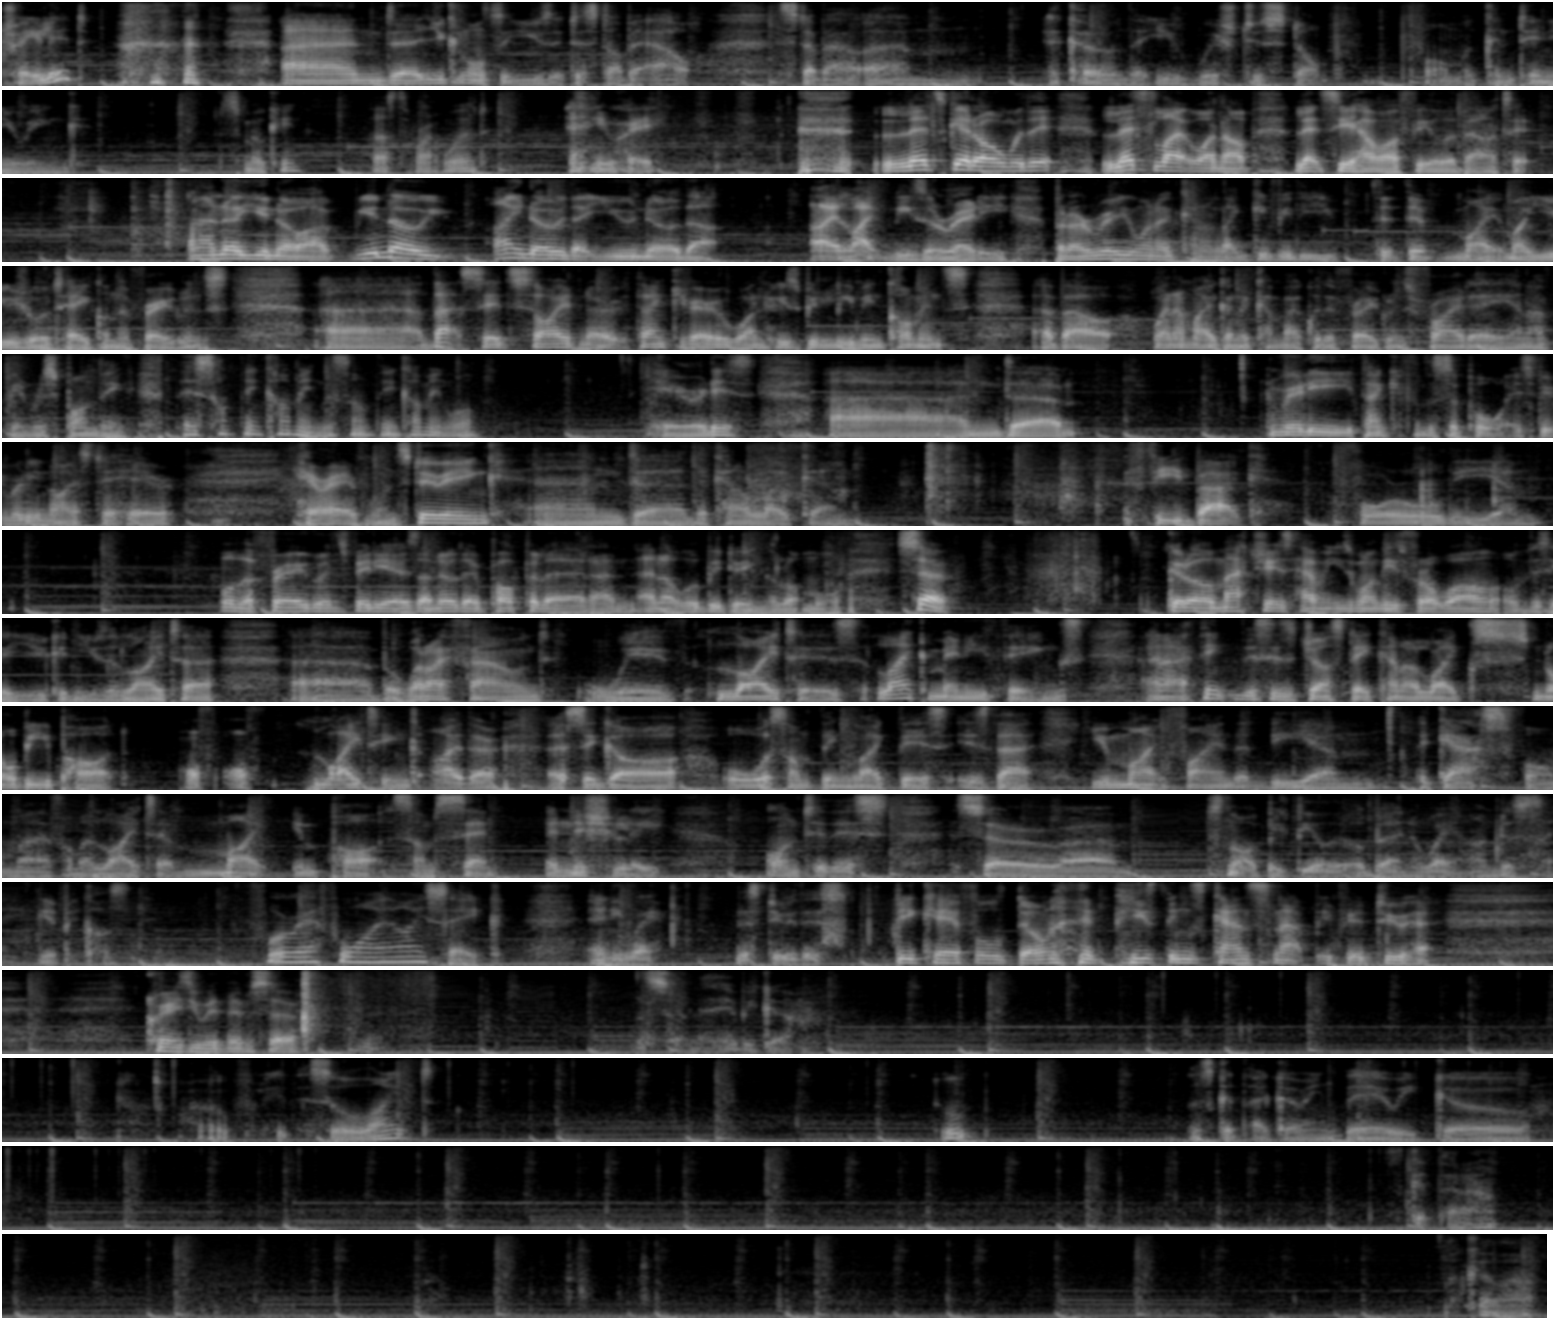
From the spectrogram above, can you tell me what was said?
tray lid. And uh, you can also use it to stub it out stub out um, a cone that you wish to stop from continuing smoking. That's the right word. Anyway let's get on with it. Let's light one up. Let's see how I feel about it and I know you know, you know, I know that you know that I like these already, but I really want to kind of like give you the, the, the my, my usual take on the fragrance. Uh, that said, side note, thank you for everyone who's been leaving comments about when am I going to come back with a fragrance Friday, and I've been responding, there's something coming, there's something coming. Well, here it is, and um, really thank you for the support. It's been really nice to hear hear how everyone's doing and uh, the kind of like um, feedback for all the um, all the fragrance videos. I know they're popular and, and I will be doing a lot more. So, good old matches. Haven't used one of these for a while. Obviously, you can use a lighter. Uh, but what I found with lighters, like many things, and I think this is just a kind of like snobby part of, of lighting either a cigar or something like this is that you might find that the um, the gas from uh, from a lighter might impart some scent initially onto this so um, it's not a big deal, it'll burn away. I'm just saying it because for FYI sake. Anyway, let's do this. Be careful, don't these things can snap if you're too crazy with them, so so here we go. Hopefully this will light. Ooh, let's get that going. There we go. That out. Look at that.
